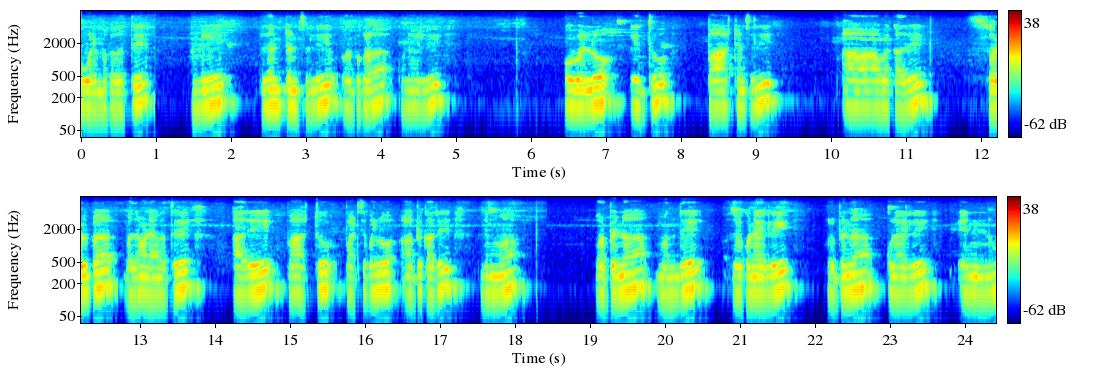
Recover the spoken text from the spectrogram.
ಓವೆಲ್ ಬೇಕಾಗುತ್ತೆ ಅಂದರೆ ಪ್ರೆಸೆಂಟ್ ಟೆನ್ಸಲ್ಲಿ ವರ್ಬ್ಗಳ ಕೊನೆಯಲ್ಲಿ ಓವೆಲ್ಲು ಇದ್ದು ಪಾಸ್ಟ್ ಟೆನ್ಸಲ್ಲಿ ಆಗಬೇಕಾದ್ರೆ ಸ್ವಲ್ಪ ಬದಲಾವಣೆ ಆಗುತ್ತೆ. ಆದರೆ ಪಾಸ್ಟು ಪಾರ್ಟಿಸಿಪಲ್ಲು ಆಗಬೇಕಾದ್ರೆ ನಿಮ್ಮ ವರ್ಬಿನ ಮುಂದೆ ಕೊನೆಯಲ್ಲಿ ವರ್ಬಿನ ಕೊನೆಯಲ್ಲಿ ಎನ್ನು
